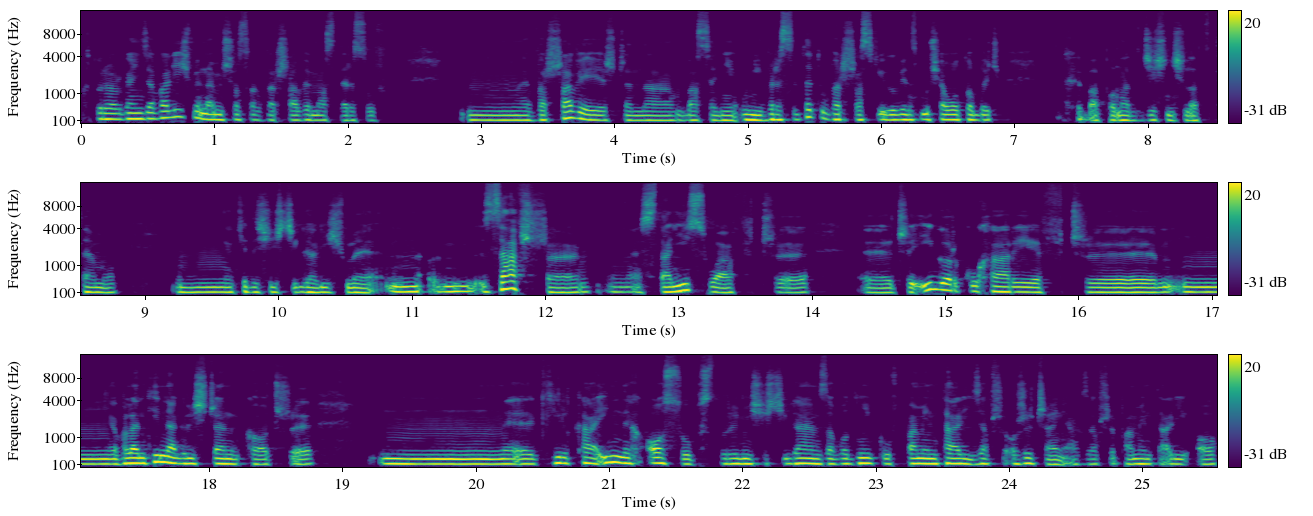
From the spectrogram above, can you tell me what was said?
które organizowaliśmy na Mistrzostwach Warszawy Mastersów w Warszawie, jeszcze na basenie Uniwersytetu Warszawskiego, więc musiało to być chyba ponad 10 lat temu, kiedy się ścigaliśmy. Zawsze Stanisław, czy, czy Igor Kuchariew, czy Walentina Griszczenko, czy ym, kilka innych osób, z którymi się ścigałem, zawodników, pamiętali zawsze o życzeniach, zawsze pamiętali o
